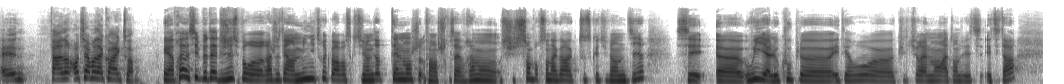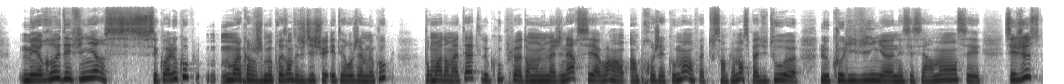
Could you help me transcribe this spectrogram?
enfin, entièrement d'accord avec toi. Et après aussi, peut-être juste pour euh, rajouter un mini truc par rapport à ce que tu viens de dire, tellement, enfin, je trouve ça vraiment, je suis 100% d'accord avec tout ce que tu viens de dire. C'est, euh, oui, il y a le couple euh, hétéro culturellement attendu, etc. Mais redéfinir, c'est quoi le couple? Moi, quand je me présente et je dis je suis hétéro, j'aime le couple, pour moi, dans ma tête, le couple, dans mon imaginaire, c'est avoir un, projet commun, en fait, tout simplement. C'est pas du tout le co-living nécessairement. C'est, c'est juste,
